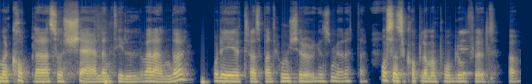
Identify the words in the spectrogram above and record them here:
man kopplar alltså kärlen till varandra. Och det är transplantationskirurgen som gör detta. Och sen så kopplar man på blodflödet. Ja.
